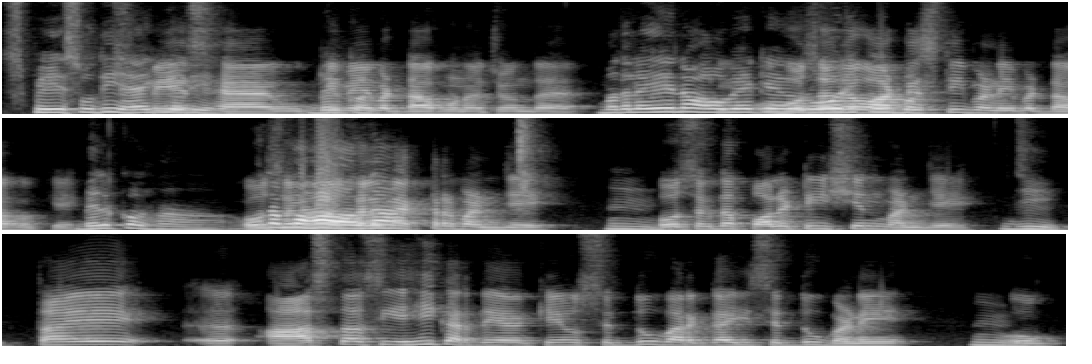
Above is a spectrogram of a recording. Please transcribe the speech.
ਸਪੇਸ ਉਹਦੀ ਹੈਗੀ ਉਹਦੀ। ਹੈ ਉਹ ਕਿਵੇਂ। ਵੱਡਾ ਹੋਣਾ ਚਾਹੁੰਦਾ ਹੈ। ਮਤਲਬ ਇਹ ਨਾ ਹੋਵੇ ਕਿ ਰੋਜ਼ ਆਰਟਿਸਟ ਹੀ ਬਣੇ ਵੱਡਾ ਹੋ ਕੇ। ਬਿਲਕੁਲ ਹਾਂ। ਉਹ ਤਾਂ ਮਾਹੌਲ ਫਿਲਮ ਦਾ ਐਕਟਰ ਬਣ ਜੇ। ਹੂੰ। ਸਕਦਾ ਪੋਲੀਟੀਸ਼ੀਅਨ ਬਣ ਜੇ। ਜੀ। ਤਾਂ ਇਹ ਆਸ ਤਾਂ ਅਸੀਂ ਇਹੀ ਕਰਦੇ ਹਾਂ ਕਿ ਉਹ ਸਿੱਧੂ ਵਰਗਾ ਹੀ ਸਿੱਧੂ ਬਣੇ। ਉਹ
